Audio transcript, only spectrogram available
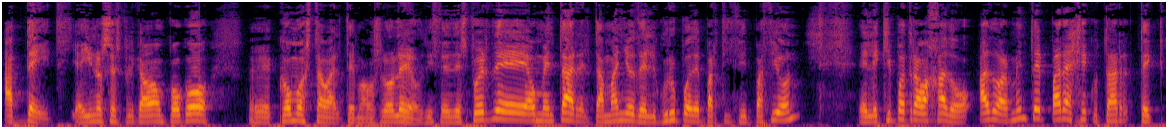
Update y ahí nos explicaba un poco eh, cómo estaba el tema. Os lo leo. Dice, después de aumentar el tamaño del grupo de participación, el equipo ha trabajado arduamente para ejecutar Tech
